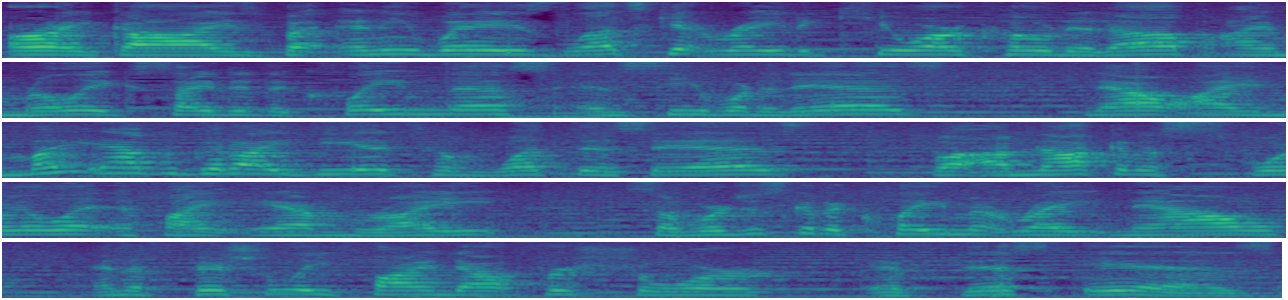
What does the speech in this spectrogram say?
Alright guys, but anyways, let's get ready to QR code it up. I'm really excited to claim this and see what it is. Now, I might have a good idea to what this is, but I'm not going to spoil it if I am right. So we're just going to claim it right now and officially find out for sure if this is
